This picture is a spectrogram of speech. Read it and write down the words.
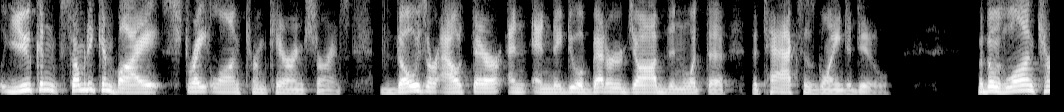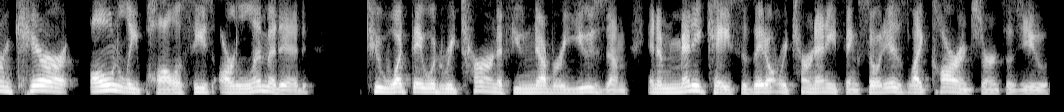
you can somebody can buy straight long-term care insurance those are out there and and they do a better job than what the the tax is going to do but those long-term care only policies are limited to what they would return if you never use them. And in many cases, they don't return anything. So it is like car insurance, as you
